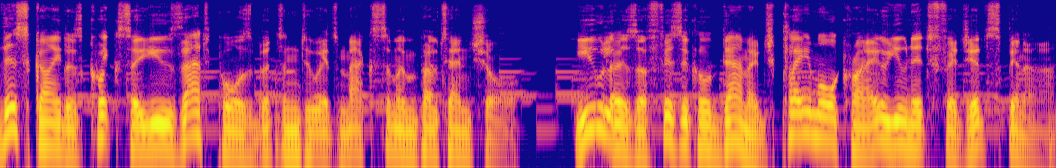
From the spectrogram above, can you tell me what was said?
This guide is quick so use that pause button to its maximum potential. Eula is a physical damage claymore cryo unit fidget spinner.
